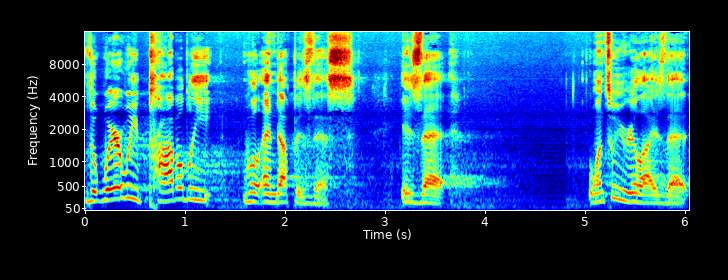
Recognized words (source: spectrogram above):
the where we probably will end up is this is that once we realize that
